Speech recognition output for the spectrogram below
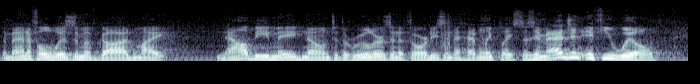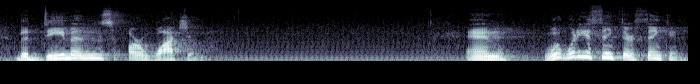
the manifold wisdom of God might now be made known to the rulers and authorities in the heavenly places. Imagine, if you will, the demons are watching. And what, what do you think they're thinking?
